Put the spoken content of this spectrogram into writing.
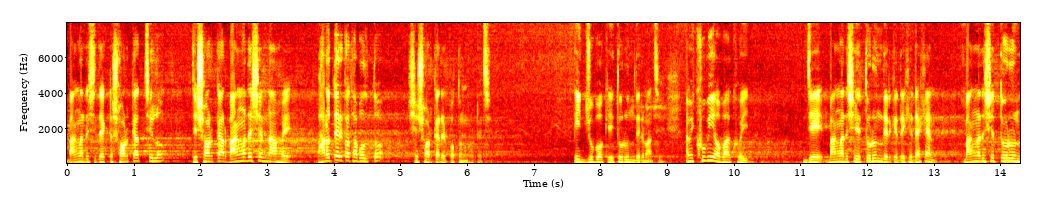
বাংলাদেশে যে একটা সরকার ছিল, যে সরকার বাংলাদেশের না হয়ে ভারতের কথা বলতো, সে সরকারের পতন ঘটেছে। এই যুবক, এই তরুণদের মাঝে। আমি খুবই অবাক হই যে বাংলাদেশের তরুণদেরকে দেখে। দেখেন, বাংলাদেশের তরুণ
